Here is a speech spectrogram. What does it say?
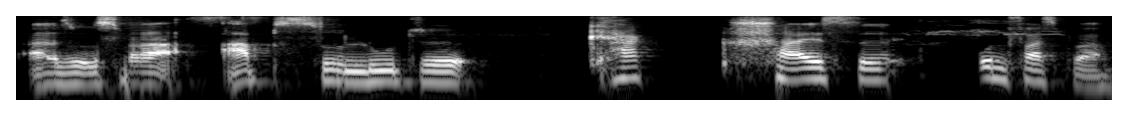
Also es war absolute Kackscheiße, unfassbar.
